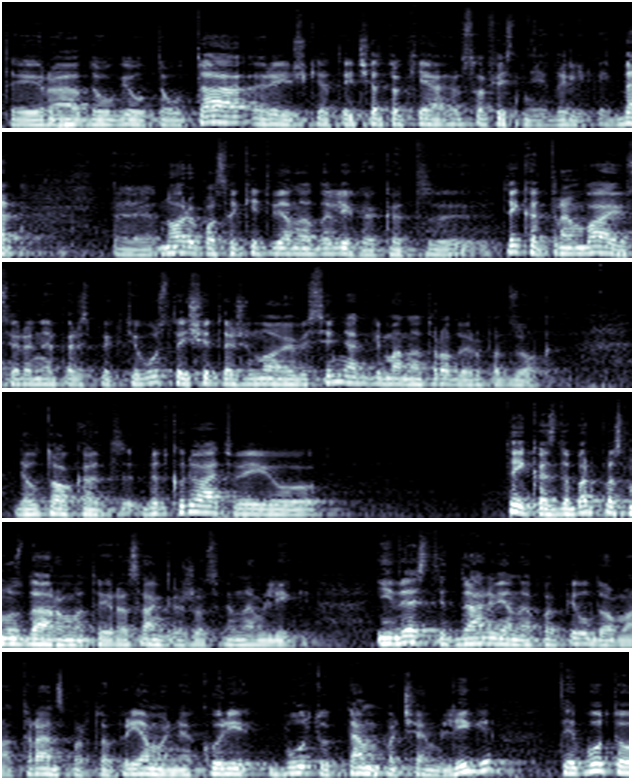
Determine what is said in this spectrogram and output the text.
Tai yra daugiau tauta, reiškia, tai čia tokie sofistiniai dalykai. Bet E, noriu pasakyti vieną dalyką, kad e, tai, kad tramvajus yra neperspektyvus, tai šitą žinojo visi, netgi man atrodo ir pats Zokas. Dėl to, kad bet kuriuo atveju tai, kas dabar pas mus daroma, tai yra sankryžos vienam lygiai. Įvesti dar vieną papildomą transporto priemonę, kuri būtų tam pačiam lygiai, tai būtų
